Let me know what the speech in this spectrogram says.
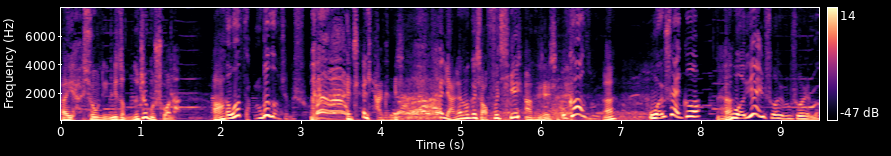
哎呀，兄弟，你怎么能这么说呢？啊，啊我怎么不能这么说？这两个人，这两个怎么跟小夫妻一样的？这是我告诉你，啊？我是帅哥，啊我愿意说什么说什么。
